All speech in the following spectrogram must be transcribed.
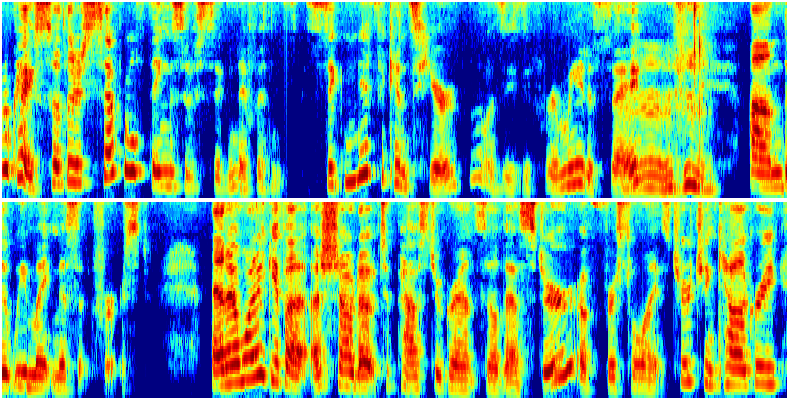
Okay, so there's several things of significance significance here. That was easy for me to say. Um, that we might miss at first. And I want to give a, a shout out to Pastor Grant Sylvester of First Alliance Church in Calgary.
